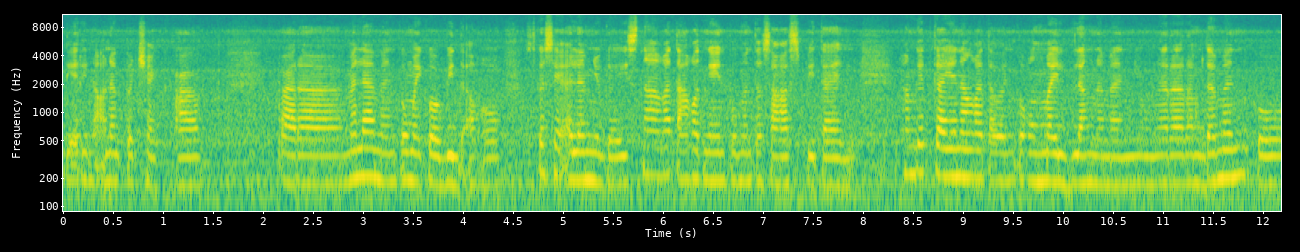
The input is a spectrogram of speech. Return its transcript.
hindi rin ako nagpa-check up para malaman kung may COVID ako. Kasi alam nyo guys, nakakatakot ngayon pumunta sa hospital. Hanggat kaya ng katawan ko, kung mild lang naman yung nararamdaman ko,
